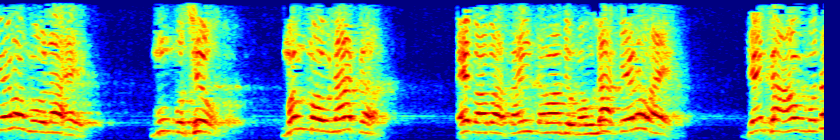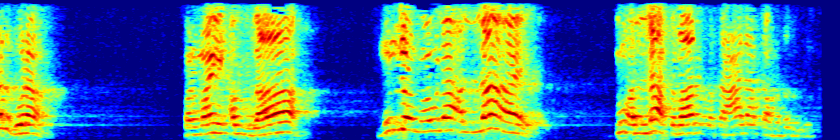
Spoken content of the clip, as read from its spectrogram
کیڑو مولا ہے؟ منہ پوچھو من مولا کا؟ اے بابا سائیں تمام جو مولا کیڑو ہے؟ دیکھا اور مدد گھرا فرمائی، اللہ منجو مولا اللہ آئے تو اللہ تبارک و تعالیٰ کا مدد گھرتے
